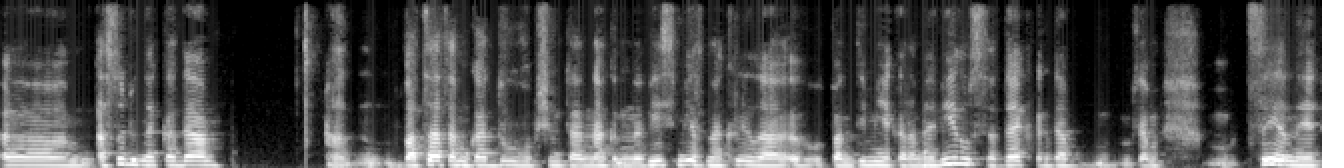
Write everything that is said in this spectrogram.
э, особенно когда 2020 году, в общем-то, на, на весь мир накрыла э, пандемия коронавируса, да, когда там, цены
